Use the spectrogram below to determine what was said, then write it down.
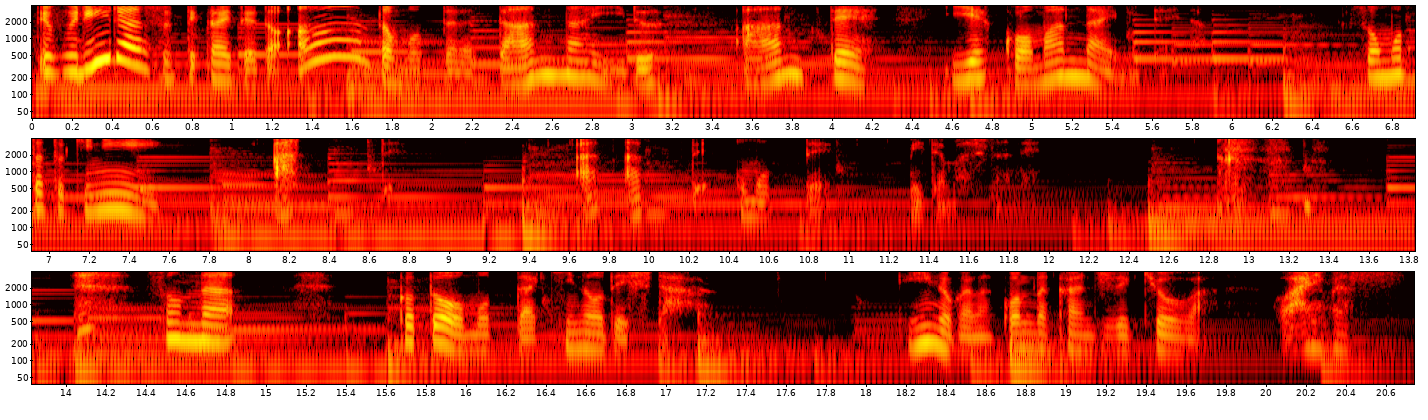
で、フリーランスって書いてると、あーんと思ったら旦那いる。安定。家困んないみたいな。そう思った時に、あって、あ、あって思って見てましたね。そんなことを思った昨日でした。いいのかな？こんな感じで今日は終わります。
